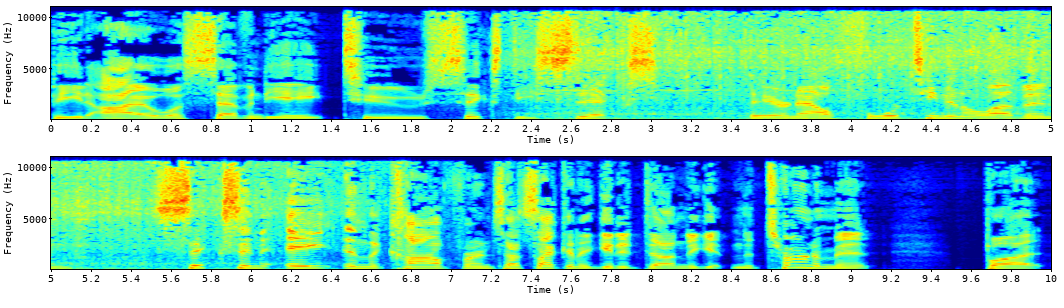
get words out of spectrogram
beat Iowa 78 to 66. They are now 14 and 11, 6 and 8 in the conference. That's not going to get it done to get in the tournament, but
